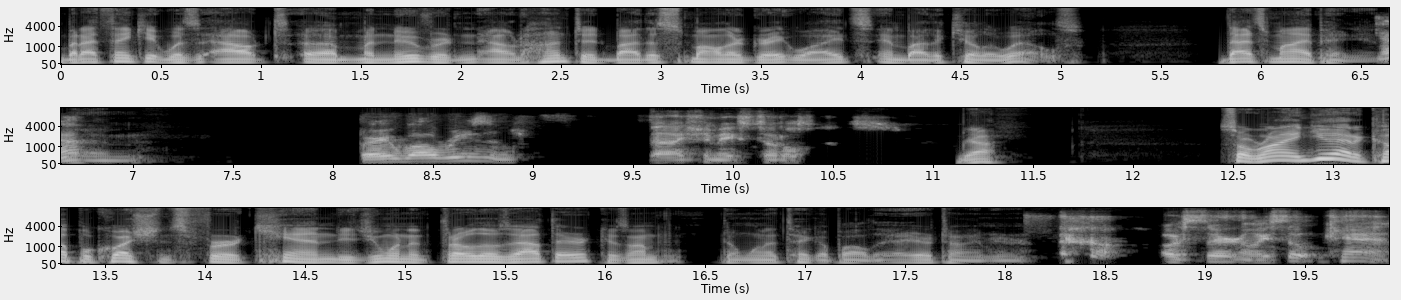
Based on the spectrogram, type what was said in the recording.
but I think it was out uh, maneuvered and out hunted by the smaller great whites and by the killer whales. That's my opinion. Yeah, and, very well reasoned. That actually makes total sense. Yeah. So Ryan, you had a couple questions for Ken. Did you want to throw those out there? Because I'm don't want to take up all the airtime here. Oh, certainly. So, Ken,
